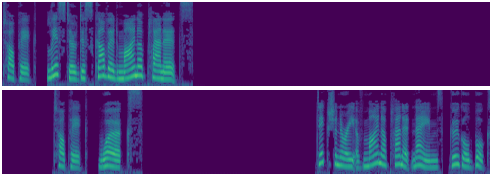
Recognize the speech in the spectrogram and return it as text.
Topic: List of discovered minor planets. Topic: Works. Dictionary of Minor Planet Names, Google Books.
